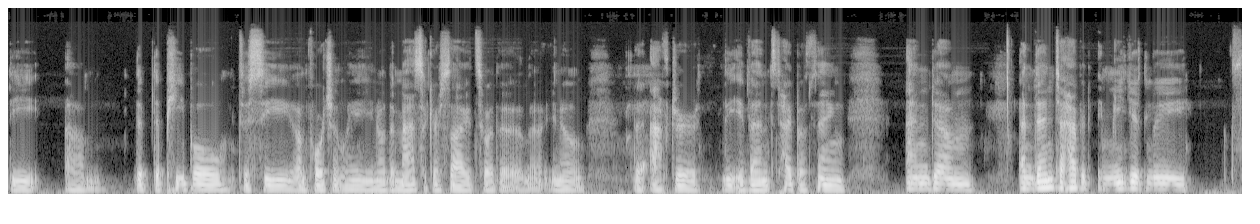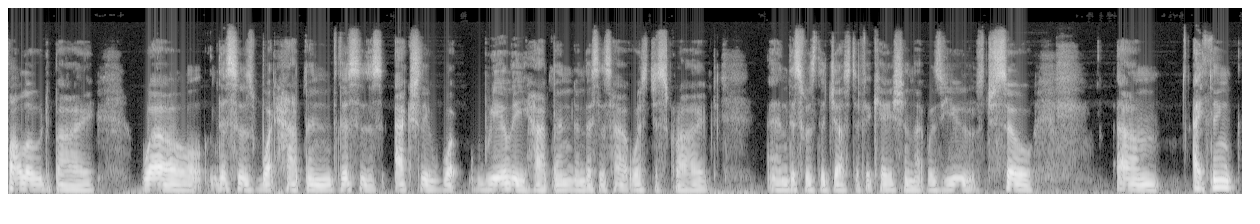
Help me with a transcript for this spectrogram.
the um, the, the people to see, unfortunately, you know, the massacre sites or the, the you know, the after the event type of thing, and um, and then to have it immediately followed by, well, this is what happened. This is actually what really happened, and this is how it was described, and this was the justification that was used. So, um, I think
